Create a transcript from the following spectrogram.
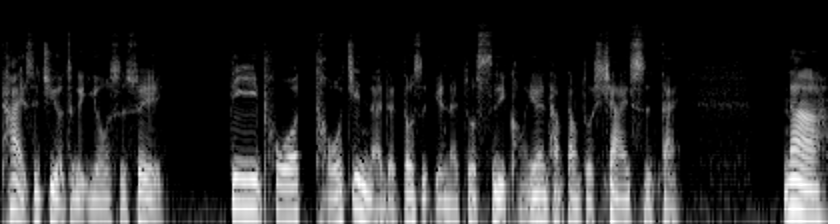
它也是具有这个优势，所以第一波投进来的都是原来做四利康，因为它当做下一世代。那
